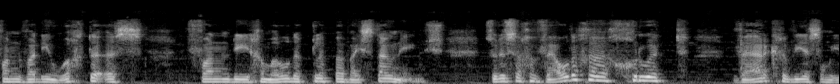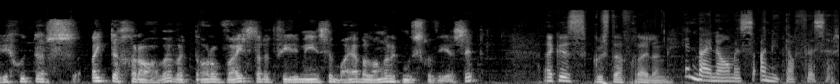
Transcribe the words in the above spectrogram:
van wat die hoogte is van die gemiddelde klippe by Stonehenge. So dis 'n geweldige groot werk gewees om hierdie goeters uit te grawe wat daarop wys dat dit vir hierdie mense baie belangrik moes gewees het. Ek is Gustaf Greiling en my naam is Anita Visser.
